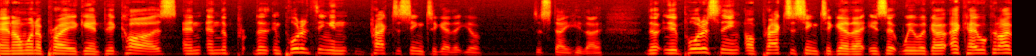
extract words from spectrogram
And I want to pray again because, and, and the, the important thing in practicing together, you'll just stay here though. The, the important thing of practicing together is that we would go, okay, well, could, I,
